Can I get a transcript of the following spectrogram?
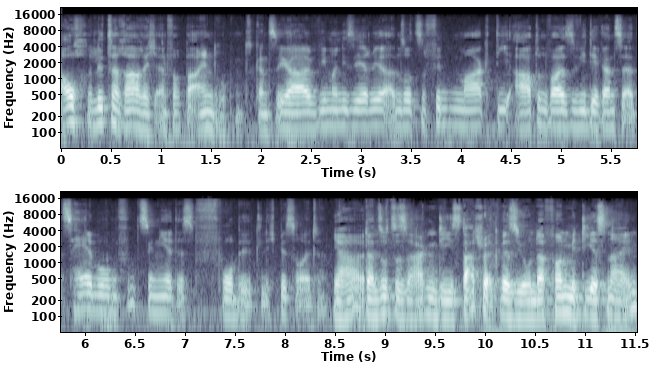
auch literarisch einfach beeindruckend. Ganz egal, wie man die Serie ansonsten finden mag, die Art und Weise, wie der ganze Erzählbogen funktioniert, ist vorbildlich bis heute. Ja, dann sozusagen die Star Trek-Version davon mit DS9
